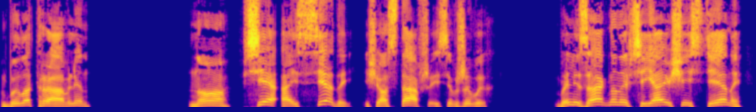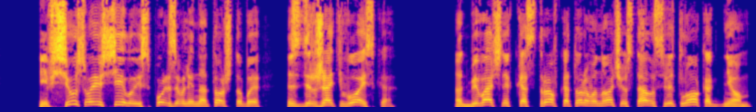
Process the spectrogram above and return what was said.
был отравлен. Но все Айседой, еще оставшиеся в живых, были загнаны в сияющие стены и всю свою силу использовали на то, чтобы сдержать войско, от бивачных костров которого ночью стало светло, как днем.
